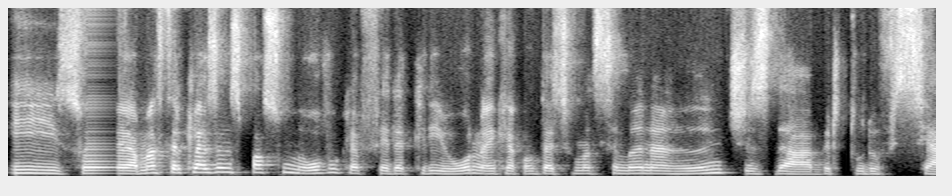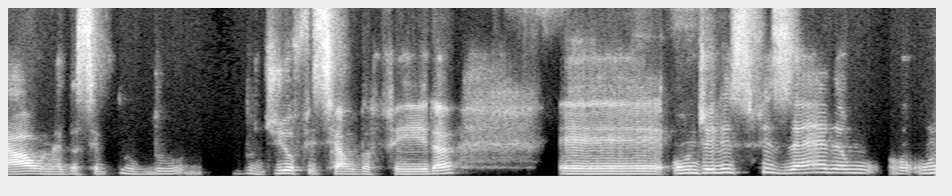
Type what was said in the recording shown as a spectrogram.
Isso, é, a Masterclass é um espaço novo que a feira criou, né, que acontece uma semana antes da abertura oficial, né, da, do, do dia oficial da feira, é, onde eles fizeram um,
